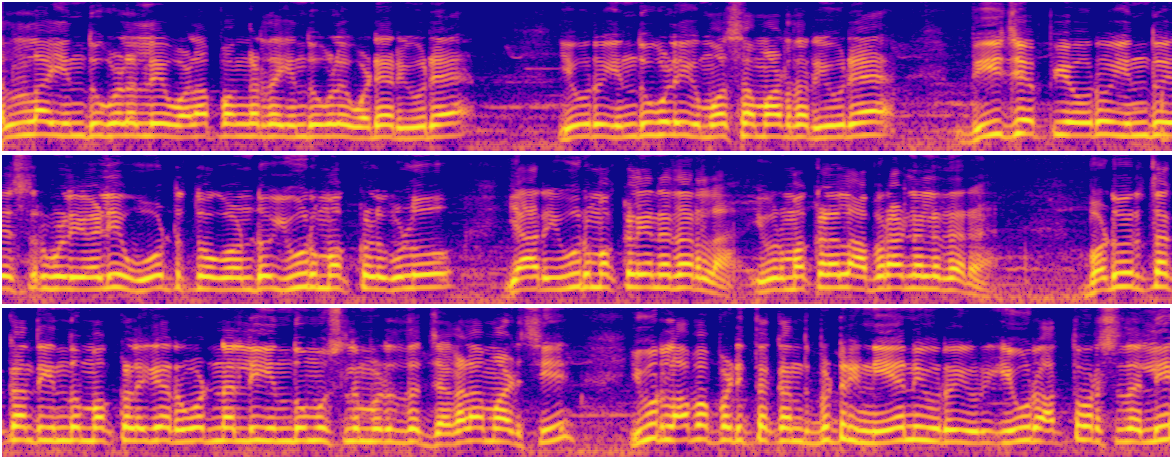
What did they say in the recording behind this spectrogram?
ಎಲ್ಲ ಹಿಂದೂಗಳಲ್ಲಿ ಒಳ ಪಂಗಡದ ಹಿಂದೂಗಳಿಗೆ ಒಡೆಯರು ಇವರೇ. ಇವರು ಹಿಂದೂಗಳಿಗೆ ಮೋಸ ಮಾಡಿದ್ರು ಇವರೇ. ಬಿ ಜೆ ಪಿಯವರು ಹಿಂದೂ ಹೆಸರುಗಳು ಹೇಳಿ ಓಟ್ ತೊಗೊಂಡು ಇವ್ರ ಮಕ್ಕಳುಗಳು ಯಾರು ಇವ್ರ ಮಕ್ಕಳು ಏನಿದಾರಲ್ಲ ಇವ್ರ ಮಕ್ಕಳೆಲ್ಲ ಅಬ್ರಾಡ್ನಲ್ಲಿದ್ದಾರೆ ಬಡವ್ರು ಇರ್ತಕ್ಕಂಥ ಹಿಂದೂ ಮಕ್ಕಳಿಗೆ ರೋಡ್ನಲ್ಲಿ ಹಿಂದೂ ಮುಸ್ಲಿಂ ವಿರುದ್ಧ ಜಗಳ ಮಾಡಿಸಿ ಇವ್ರು ಲಾಭ ಪಡಿತಕ್ಕಂಥ ಬಿಟ್ಟರೆ ಇನ್ನೇನು ಇವರು ಇವ್ರು ಇವರು ಹತ್ತು ವರ್ಷದಲ್ಲಿ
